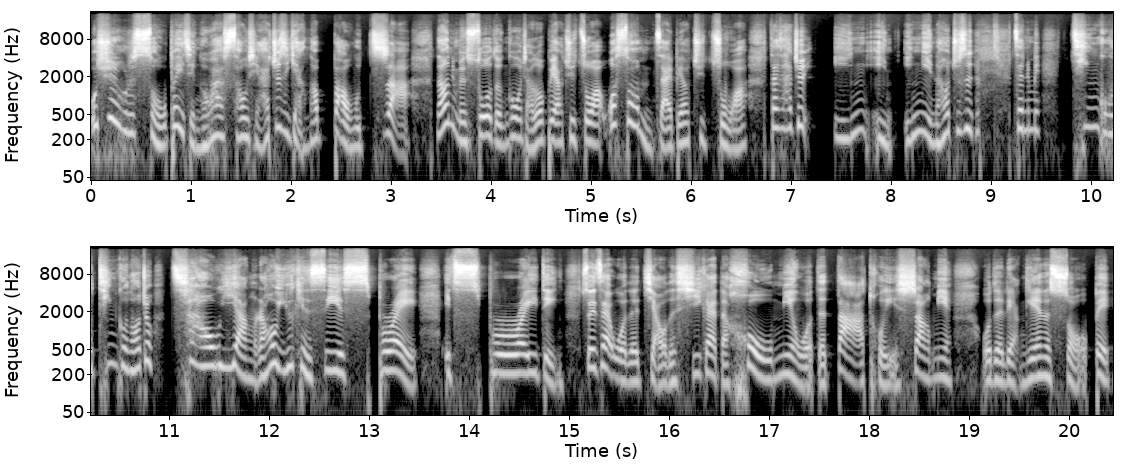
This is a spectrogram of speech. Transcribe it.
我觉得我的手背整个快要烧起来，就是痒到爆炸。然后你们所有人跟我讲说不要去抓，我说我们在不要去抓，但是他就。隐隐隐隐，然后就是在那边听过听过，然后就超痒，然后 you can see it spray, it's spreading，所以在我的脚的膝盖的后面，我的大腿上面，我的两边的手背，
